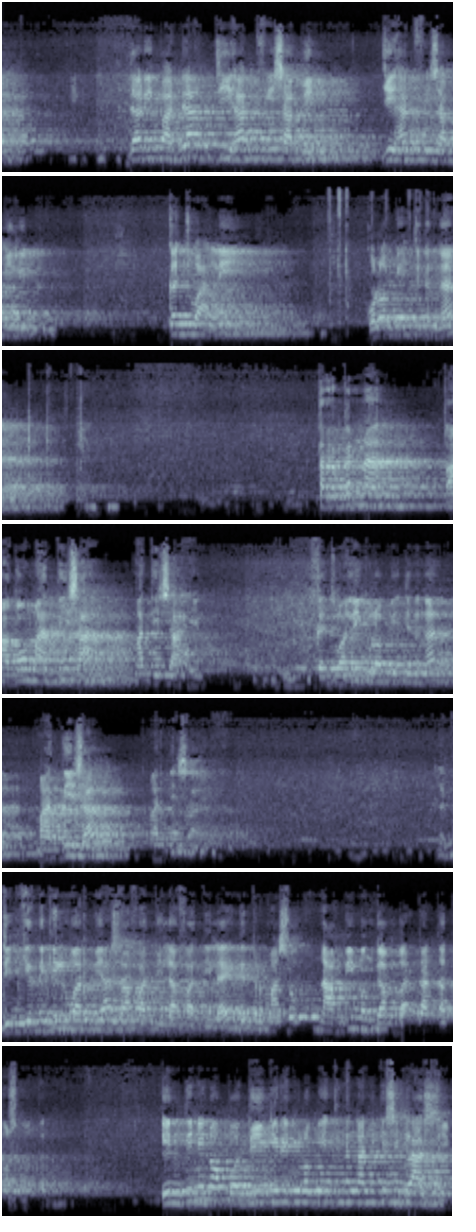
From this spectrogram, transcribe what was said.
Daripada jihad fisabil Jihad fisabilillah. Kecuali Kalau dengan terkena atau mati sah mati syahid kecuali kalau dengan mati sah mati nah, dikir niki luar biasa fadilah fadilah yang termasuk Nabi menggambarkan status ngoten. Intine nopo? Dikir kula dengan niki sing lazim?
